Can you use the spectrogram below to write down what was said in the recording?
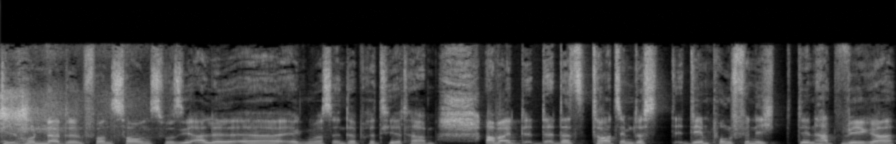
Die Hunderten von Songs, wo sie alle äh, irgendwas interpretiert haben. Aber das, trotzdem, das, den Punkt finde ich, den hat Vega.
